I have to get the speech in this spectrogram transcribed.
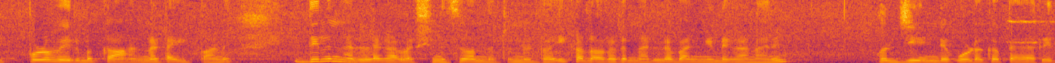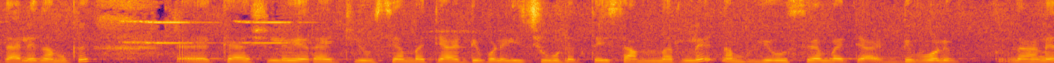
എപ്പോഴും വരുമ്പോൾ കാണുന്ന ടൈപ്പാണ് ഇതിൽ നല്ല കളക്ഷൻസ് വന്നിട്ടുണ്ട് കേട്ടോ ഈ കളറൊക്കെ നല്ല ഭംഗിയുണ്ട് കാണാൻ ഒരു ജീന്റെ കൂടെ ഒക്കെ പെയർ ചെയ്താൽ നമുക്ക് കാഷ്വൽ വെയർ ആയിട്ട് യൂസ് ചെയ്യാൻ പറ്റിയ അടിപൊളി ഈ ചൂടത്തെ സമ്മറിൽ നമുക്ക് യൂസ് ചെയ്യാൻ പറ്റിയ അടിപൊളി ഇതാണ്.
